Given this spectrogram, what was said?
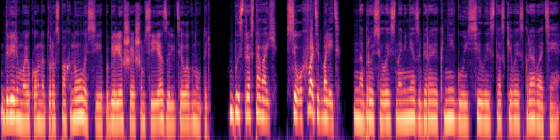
Дверь в мою комнату распахнулась, и побелевшая шамсия залетела внутрь. «Быстро вставай! Все, хватит болеть!» Набросилась на меня, забирая книгу и силой стаскивая с кровати.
